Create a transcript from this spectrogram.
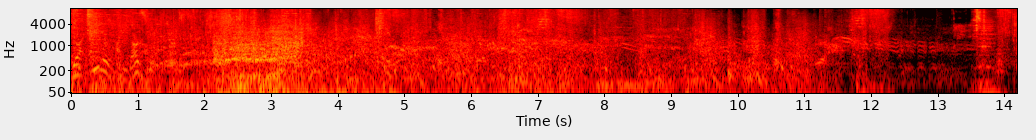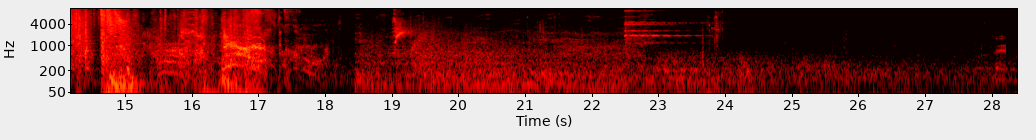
You are evil and knows you. Yeah.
